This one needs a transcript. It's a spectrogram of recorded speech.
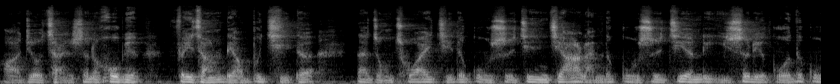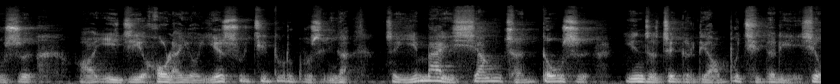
啊，就产生了后边非常了不起的。那种出埃及的故事、进迦南的故事、建立以色列国的故事，啊，以及后来有耶稣基督的故事，你看这一脉相承，都是因着这个了不起的领袖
